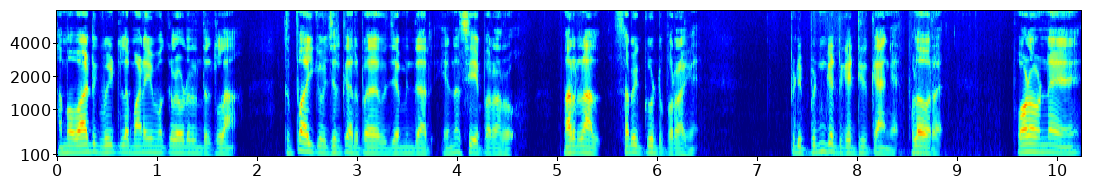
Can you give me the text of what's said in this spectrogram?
நம்ம வாட்டுக்கு வீட்டில் மனைவி மக்களோடு இருந்திருக்கலாம். துப்பாக்கி வச்சுருக்காரு இப்போ ஜமீன்தார். என்ன செய்ய போகிறாரோ மறுநாள் சபைக்கு கூட்டு போகிறாங்க இப்படி பின்கட்டு கட்டியிருக்காங்க புலவரை. போன உடனே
